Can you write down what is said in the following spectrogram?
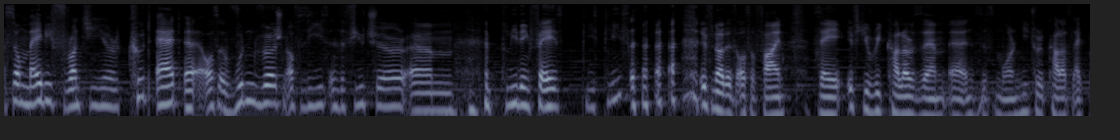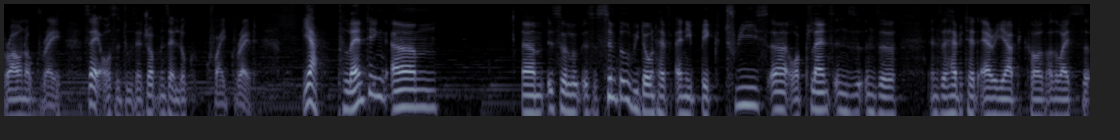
So maybe Frontier could add uh, also a wooden version of these in the future. Um, pleading face, please, please. if not, it's also fine. They, if you recolor them uh, in this more neutral colors like brown or gray, they also do their job and they look quite great. Yeah, planting. Um, um, is a is simple. We don't have any big trees uh, or plants in the in the in the habitat area because otherwise the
